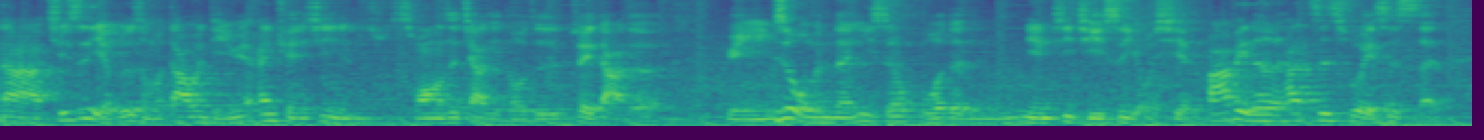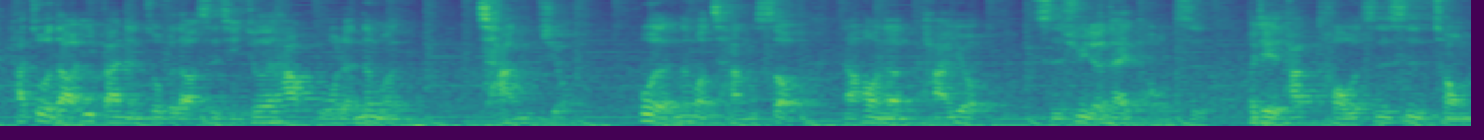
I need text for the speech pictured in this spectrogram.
那其实也不是什么大问题，因为安全性往往是价值投资最大的。原因是我们人一生活的年纪其实是有限。巴菲特他之所以是神，他做到一般人做不到的事情，就是他活了那么长久，或者那么长寿，然后呢，他又持续的在投资，而且他投资是从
